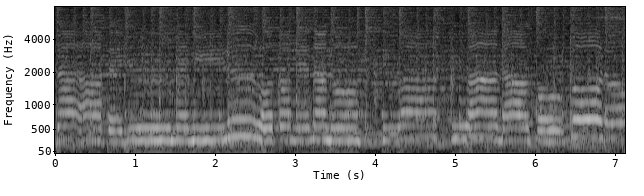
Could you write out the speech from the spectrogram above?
だって夢見る乙女なの。ふわふわな心。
